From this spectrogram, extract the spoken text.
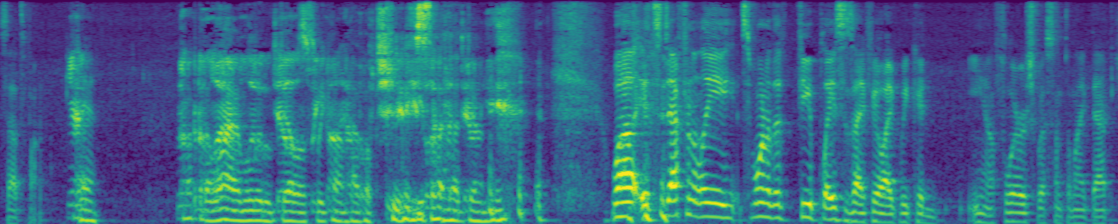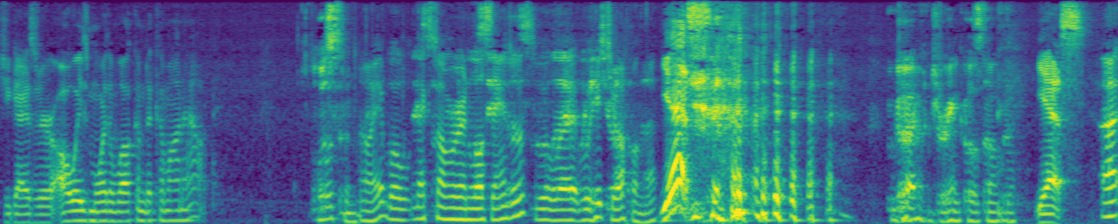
so that's fun. Yeah. Yeah. Not gonna lie, I'm a little jealous we can't have opportunities like that down here. Well, it's definitely it's one of the few places I feel like we could you know flourish with something like that. But you guys are always more than welcome to come on out. Awesome. Oh yeah. Well, next time we're in Los Angeles, we'll uh, we'll hit you up on that. Yes, We'll go have a drink or something. yes. Uh,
